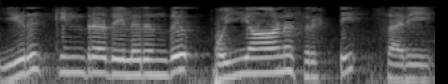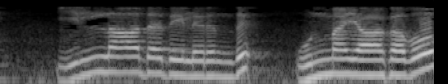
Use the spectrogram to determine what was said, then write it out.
இருக்கின்றதிலிருந்து பொய்யான சிருஷ்டி சரி இல்லாததிலிருந்து உண்மையாகவோ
